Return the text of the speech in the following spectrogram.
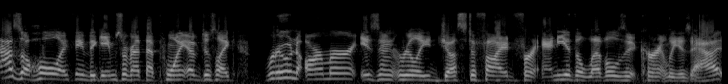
As a whole, I think the game's sort of at that point of just like rune armor isn't really justified for any of the levels it currently is at.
